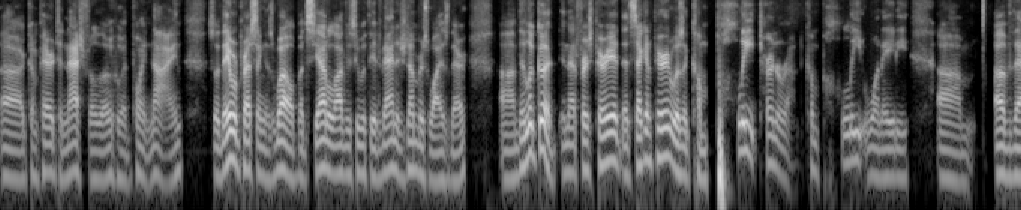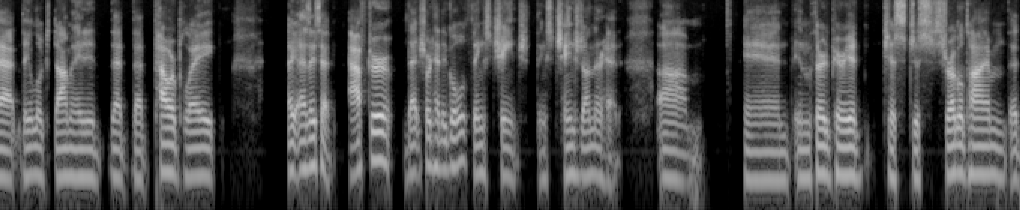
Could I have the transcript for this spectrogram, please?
uh, compared to Nashville, though, who had 0.9. So they were pressing as well. But Seattle, obviously, with the advantage numbers wise there, um, they look good in that first period. That second period was a complete turnaround, complete 180 um, of that. They looked dominated. That that power play, as I said, after that shorthanded goal, things changed. Things changed on their head. Um, and in the third period, just just struggle time. That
